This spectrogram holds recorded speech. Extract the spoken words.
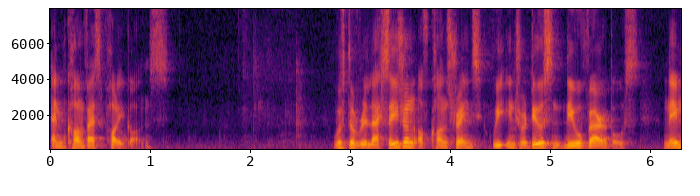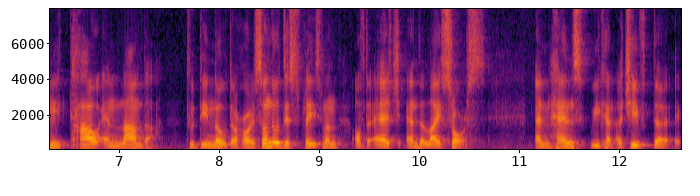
and convex polygons. With the relaxation of constraints, we introduce new variables, namely tau and lambda, to denote the horizontal displacement of the edge and the light source. And hence, we can achieve the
